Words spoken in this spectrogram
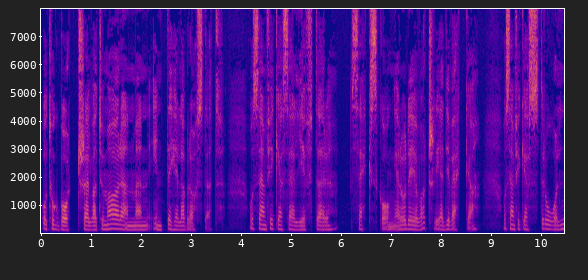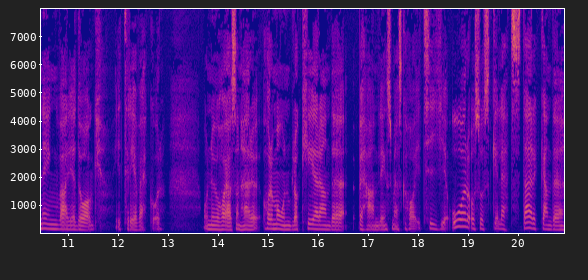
och tog bort själva tumören men inte hela bröstet. Och sen fick jag cellgifter sex gånger och det är var tredje vecka. Och sen fick jag strålning varje dag i tre veckor. Och nu har jag sån här hormonblockerande behandling som jag ska ha i tio år och så skelettstärkande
